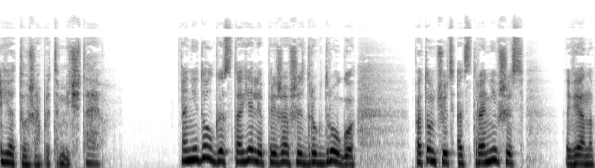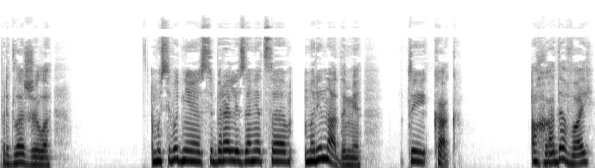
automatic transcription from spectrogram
Я тоже об этом мечтаю. Они долго стояли, прижавшись друг к другу. Потом, чуть отстранившись, Виана предложила. «Мы сегодня собирались заняться маринадами. Ты как?» «Ага, давай».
